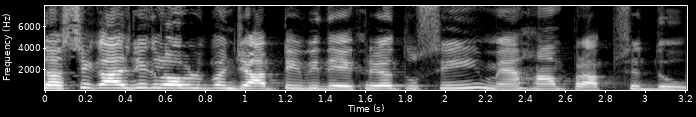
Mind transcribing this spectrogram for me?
ਸਤਿ ਸ਼੍ਰੀ ਅਕਾਲ ਜੀ ਗਲੋਬਲ ਪੰਜਾਬ ਟੀਵੀ ਦੇਖ ਰਹੇ ਹੋ ਤੁਸੀਂ। ਮੈਂ ਹਾਂ ਪ੍ਰਭ ਸਿੱਧੂ।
